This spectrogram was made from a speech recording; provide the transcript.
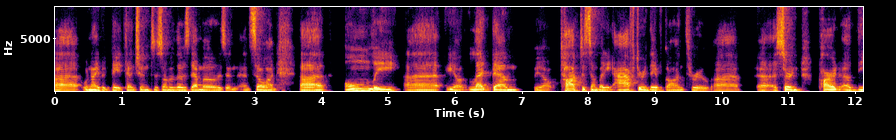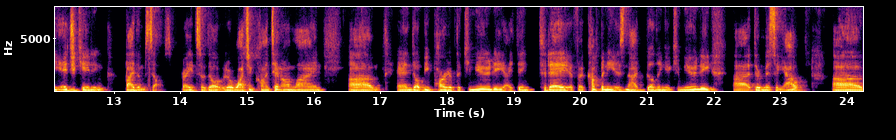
uh, will not even pay attention to some of those demos and and so on. Uh, only uh, you know let them you know talk to somebody after they've gone through uh, a certain part of the educating by themselves right? So they'll, they're watching content online um, and they'll be part of the community. I think today if a company is not building a community uh, they're missing out uh,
